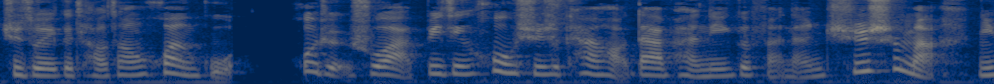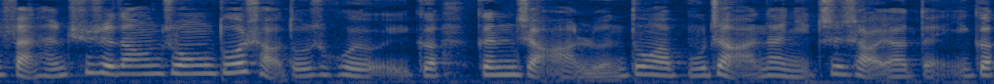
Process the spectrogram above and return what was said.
去做一个调仓换股。或者说啊，毕竟后续是看好大盘的一个反弹趋势嘛，你反弹趋势当中多少都是会有一个跟涨啊、轮动啊、补涨啊，那你至少要等一个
